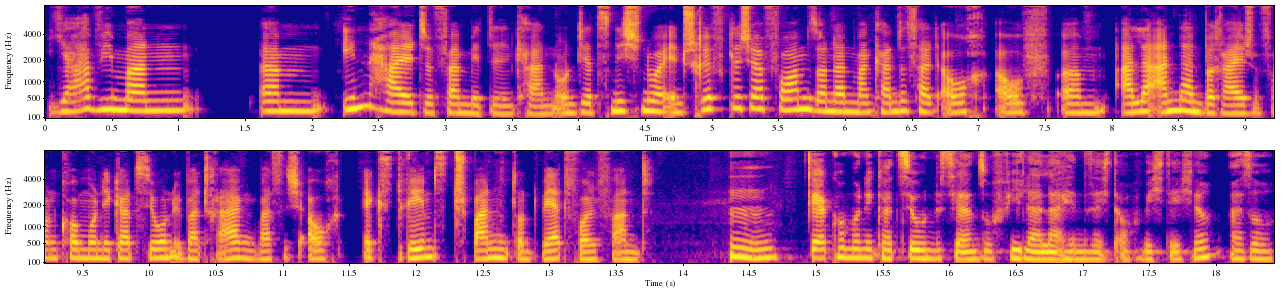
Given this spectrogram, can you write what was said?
ja, wie man ähm, Inhalte vermitteln kann und jetzt nicht nur in schriftlicher Form, sondern man kann das halt auch auf ähm, alle anderen Bereiche von Kommunikation übertragen, was ich auch extremst spannend und wertvoll fand. Mhm. Ja, Kommunikation ist ja in so vielerlei Hinsicht auch wichtig. Ne? Also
